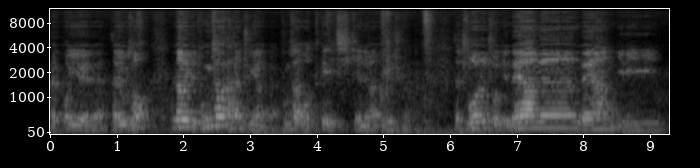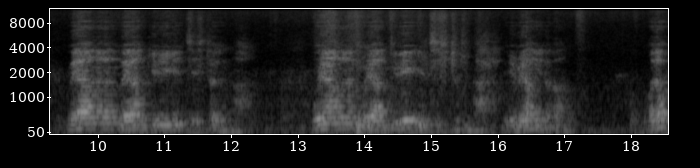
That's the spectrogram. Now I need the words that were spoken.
100% 이해해야 돼. 자 여기서 그 다음에 이제 동사가 가장 중요한 거야. 동사를 어떻게 일치시키느냐가 되게 중요하다. 자 주어는 주어끼리 내양은 내양끼리 내양은 내양끼리 일치시켜준다. 외양은 외양끼리 일치시켜준다. 이게 외양이잖아. 맞아?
